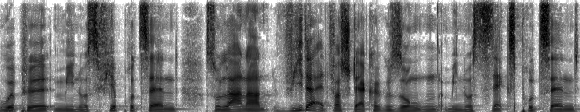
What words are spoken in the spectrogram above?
Ripple minus 4 Prozent. Solana wieder etwas stärker gesunken, minus 6 Prozent.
